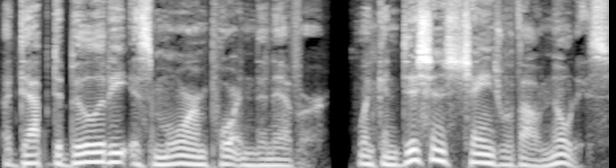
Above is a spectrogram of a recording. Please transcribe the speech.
adaptability is more important than ever. When conditions change without notice,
